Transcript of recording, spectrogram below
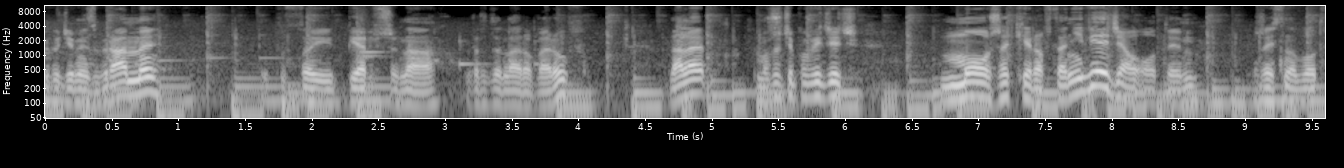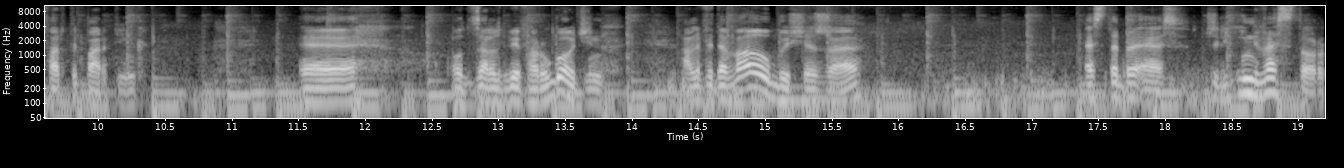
Wychodzimy z bramy. Tu stoi pierwszy na drodze dla rowerów. No ale możecie powiedzieć, może kierowca nie wiedział o tym, że jest nowo otwarty parking. E, od zaledwie paru godzin. Ale wydawałoby się, że STBS, czyli inwestor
